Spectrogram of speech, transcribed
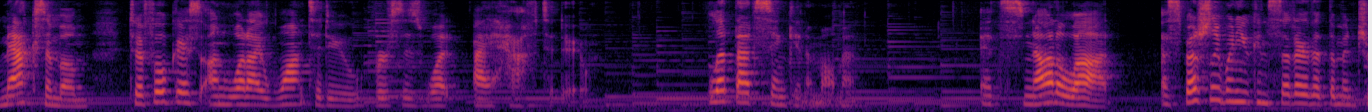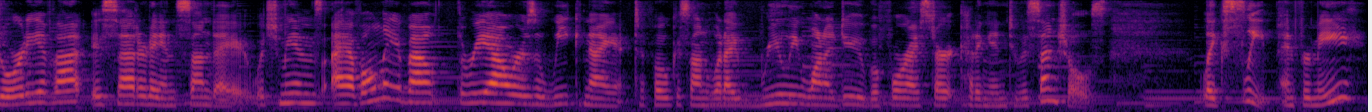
maximum to focus on what I want to do versus what I have to do. Let that sink in a moment. It's not a lot, especially when you consider that the majority of that is Saturday and Sunday, which means I have only about three hours a weeknight to focus on what I really want to do before I start cutting into essentials, like sleep. And for me,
